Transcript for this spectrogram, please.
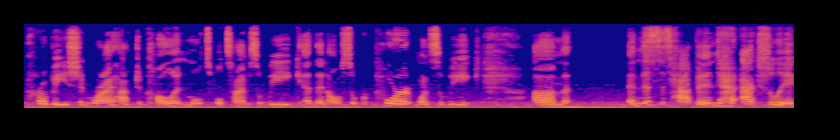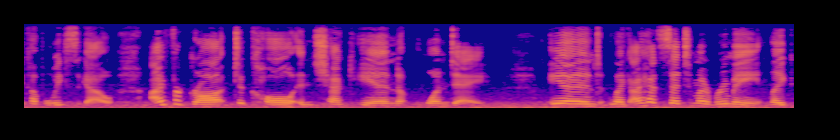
probation where I have to call in multiple times a week and then also report once a week. Um, and this has happened actually a couple weeks ago. I forgot to call and check in one day. And like I had said to my roommate, like,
